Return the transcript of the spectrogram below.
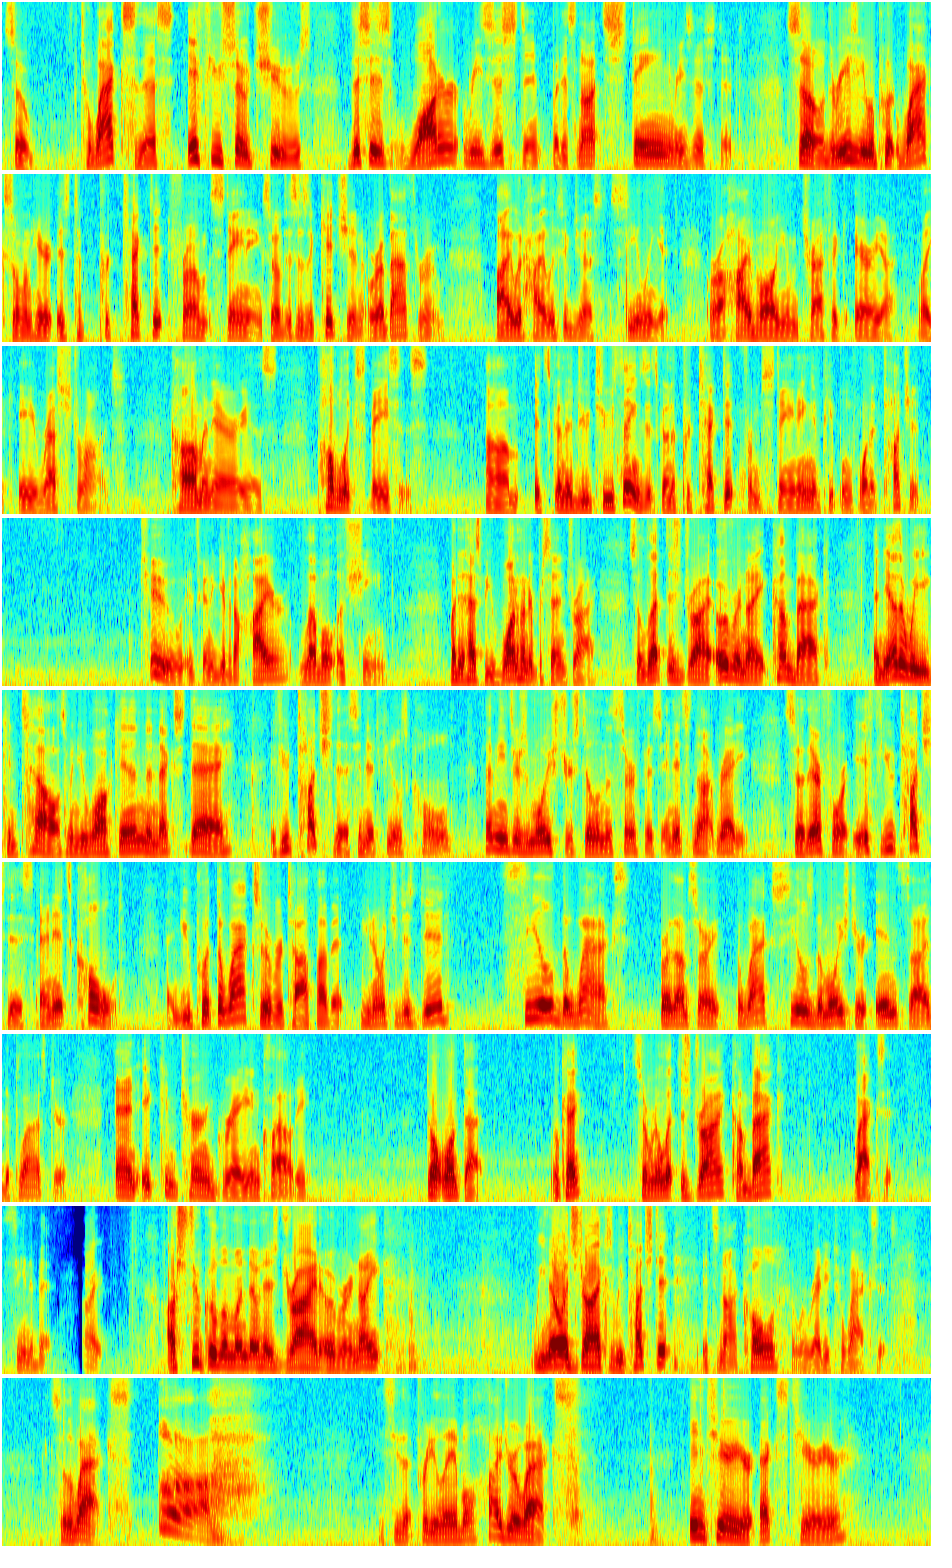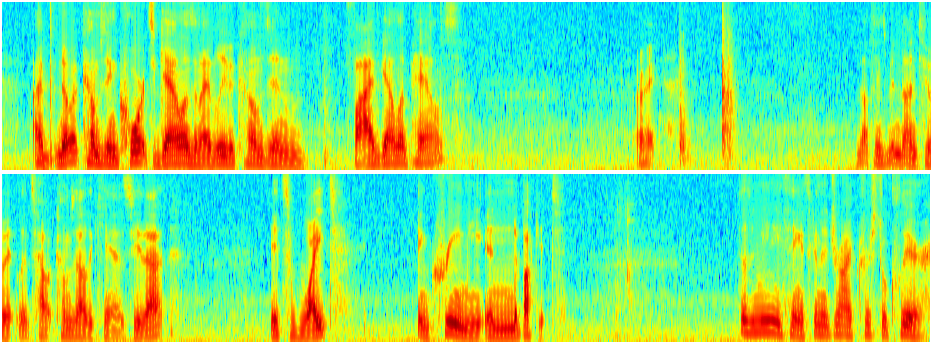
So to wax this, if you so choose, this is water resistant, but it's not stain resistant. So the reason you would put wax on here is to protect it from staining. So if this is a kitchen or a bathroom, I would highly suggest sealing it or a high volume traffic area like a restaurant, common areas, public spaces. Um, it's going to do two things. It's going to protect it from staining and people want to touch it. Two, it's going to give it a higher level of sheen. But it has to be 100% dry. So let this dry overnight, come back, and the other way you can tell is when you walk in the next day, if you touch this and it feels cold, that means there's moisture still in the surface and it's not ready. So therefore, if you touch this and it's cold and you put the wax over top of it, you know what you just did? Sealed the wax, or I'm sorry, the wax seals the moisture inside the plaster and it can turn gray and cloudy. Don't want that. Okay? So we're going to let this dry, come back, wax it. See you in a bit. All right. Our Stucco Lamundo has dried overnight. We know it's dry because we touched it. It's not cold. We're ready to wax it. So the wax. Ugh. You see that pretty label? Hydro Wax. Interior, exterior. I know it comes in quarts, gallons, and I believe it comes in five gallon pails. All right. Nothing's been done to it. Let's how it comes out of the can. See that? It's white and creamy in the bucket. Doesn't mean anything. It's going to dry crystal clear.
